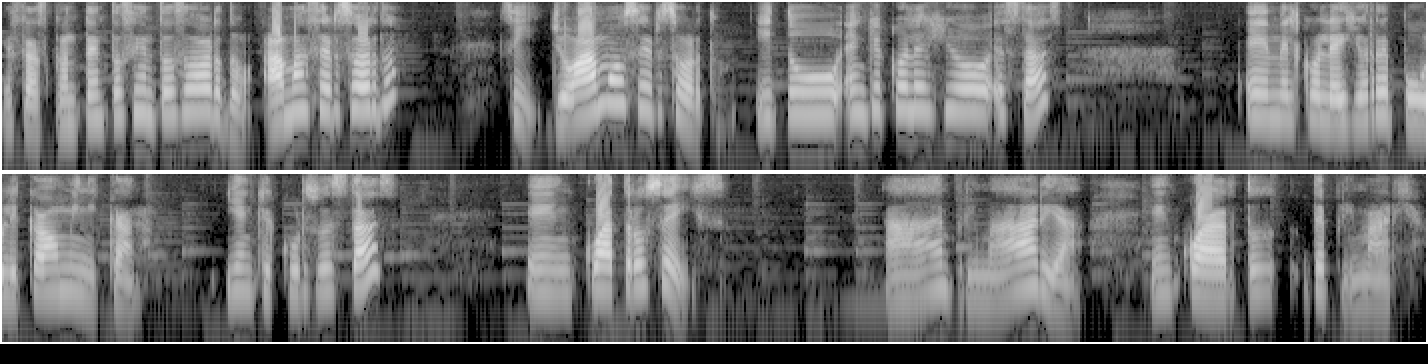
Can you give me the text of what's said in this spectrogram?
¿Estás contento siendo sordo? ¿Amas ser sordo? Sí, yo amo ser sordo. ¿Y tú en qué colegio estás? En el Colegio República Dominicana. ¿Y en qué curso estás? En 4-6. Ah, en primaria. En cuarto de primaria.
